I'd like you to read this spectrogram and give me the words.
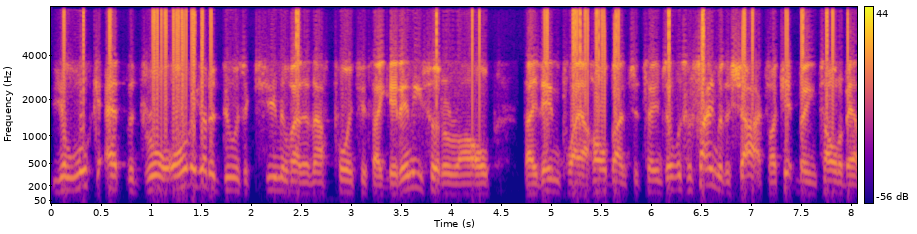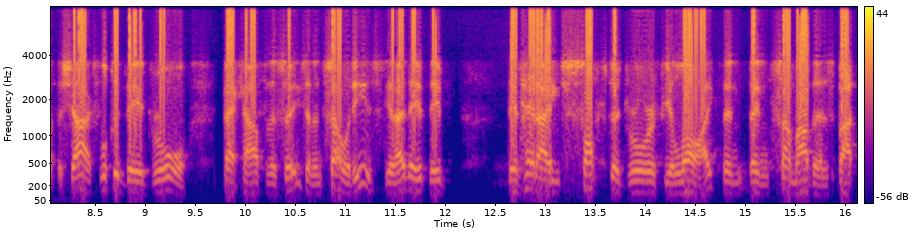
you look at the draw. All they got to do is accumulate enough points. If they get any sort of roll, they then play a whole bunch of teams. It was the same with the Sharks. I kept being told about the Sharks. Look at their draw back half of the season, and so it is. You know, they, they, they've had a softer draw, if you like, than, than some others, but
